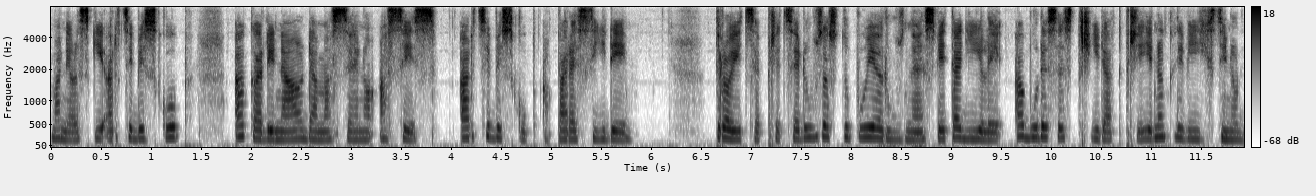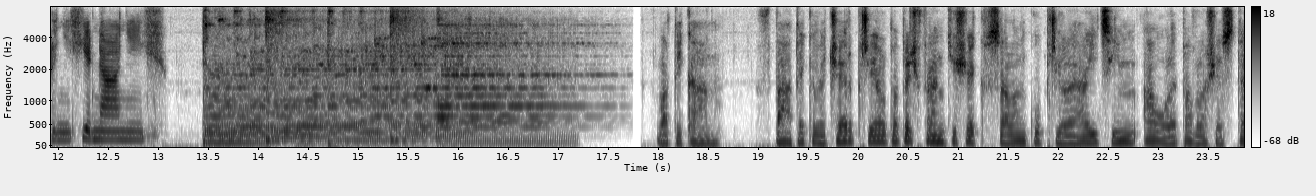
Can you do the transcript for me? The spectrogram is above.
manilský arcibiskup a kardinál Damaseno Assis, arcibiskup a Paresídy. Trojice předsedů zastupuje různé světadíly a bude se střídat při jednotlivých synodních jednáních. Vatikán. Pátek večer přijal papež František v salonku přilehajícím aule Pavla VI.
